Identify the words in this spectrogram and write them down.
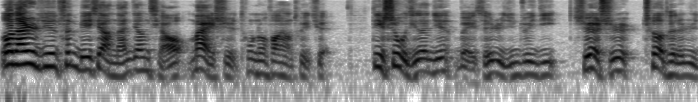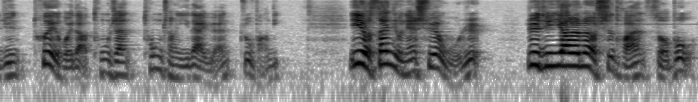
鄂南日军分别向南江桥、麦市、通城方向退却。第十五集团军尾随日军追击。十月十日，撤退的日军退回到通山、通城一带原驻防地。一九三九年十月五日，日军幺六六师团所部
